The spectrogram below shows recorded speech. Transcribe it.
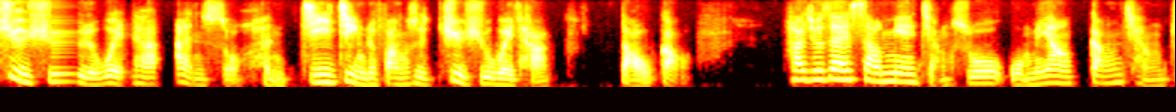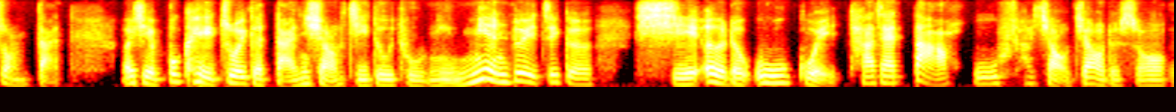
继续的为他按手，很激进的方式继续为他祷告。他就在上面讲说，我们要刚强壮胆，而且不可以做一个胆小基督徒。你面对这个邪恶的污鬼，他在大呼小叫的时候。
